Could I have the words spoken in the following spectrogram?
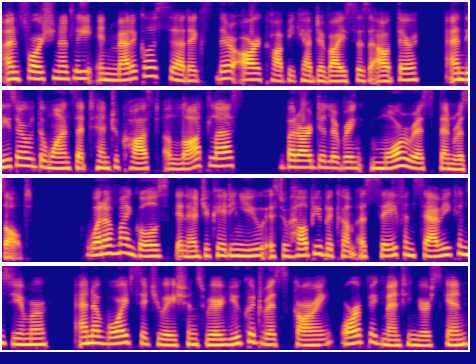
Unfortunately, in medical aesthetics, there are copycat devices out there, and these are the ones that tend to cost a lot less but are delivering more risk than result. One of my goals in educating you is to help you become a safe and savvy consumer and avoid situations where you could risk scarring or pigmenting your skin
